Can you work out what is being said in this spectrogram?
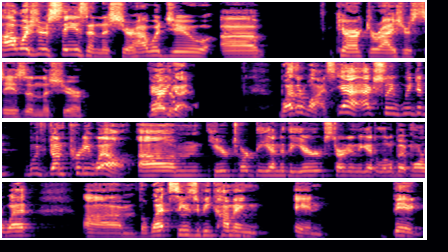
How was your season this year? How would you uh, characterize your season this year? Very Weather- good. Weather-wise, yeah, actually, we did. We've done pretty well um, here toward the end of the year, starting to get a little bit more wet. Um, the wet seems to be coming in big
